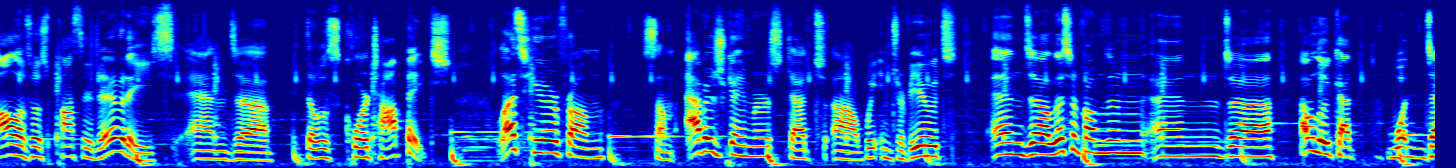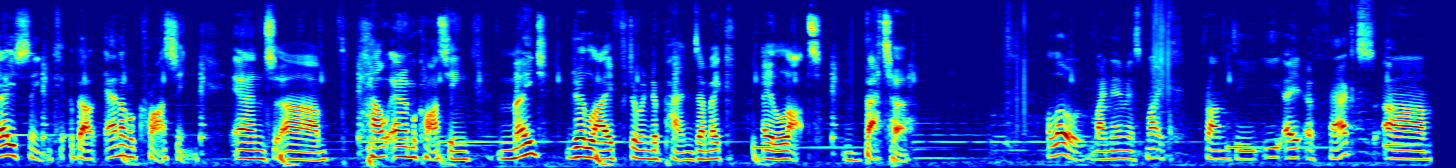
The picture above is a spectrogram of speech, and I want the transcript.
all of those positivities and uh, those core topics, let's hear from some average gamers that uh, we interviewed and uh, listen from them and uh, have a look at what they think about Animal Crossing and uh, how Animal Crossing made their life during the pandemic a lot better. Hello, my name is Mike from the EA Effects uh,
